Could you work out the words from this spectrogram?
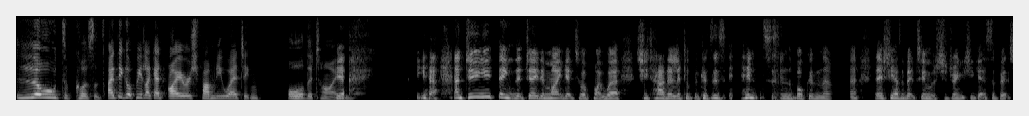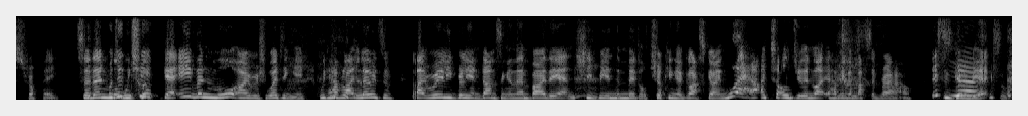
loads of cousins. I think it would be like an Irish family wedding all the time. Yeah. And do you think that Jaden might get to a point where she'd had a little because there's hints in the book, isn't there? That if she has a bit too much to drink, she gets a bit stroppy. So then what we she- could get even more Irish weddingy. We'd have like loads of like really brilliant dancing, and then by the end, she'd be in the middle, chucking a glass, going, Well, I told you, and like having a massive row. This is gonna be excellent.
